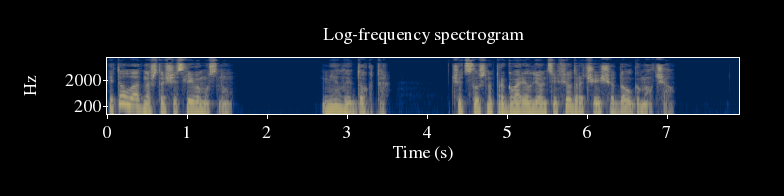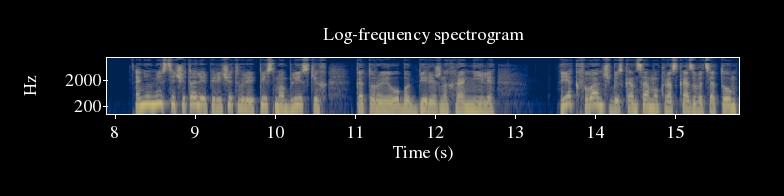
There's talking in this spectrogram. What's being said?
И то ладно, что счастливым уснул. «Милый доктор», — чуть слышно проговорил Леонтий Федорович и еще долго молчал. Они вместе читали и перечитывали письма близких, которые оба бережно хранили. Яков Иванович без конца мог рассказывать о том,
